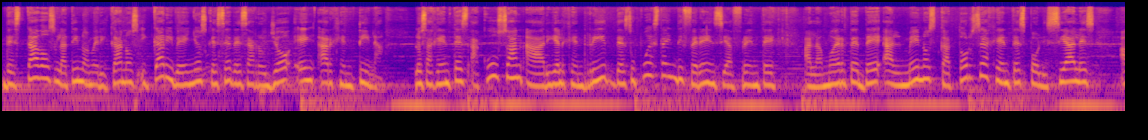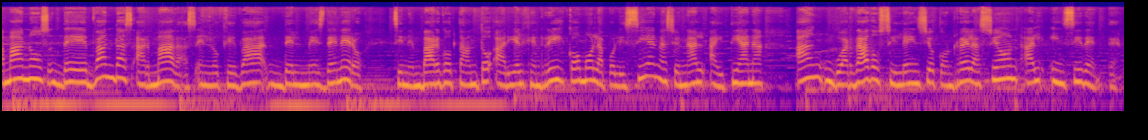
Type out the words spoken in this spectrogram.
de estados latinoamericanos y caribeños que se desarrolló en Argentina. Los agentes acusan a Ariel Henry de supuesta indiferencia frente a la muerte de al menos 14 agentes policiales a manos de bandas armadas en lo que va del mes de enero. Sin embargo, tanto Ariel Henry como la Policía Nacional Haitiana han guardado silencio con relación al incidente.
